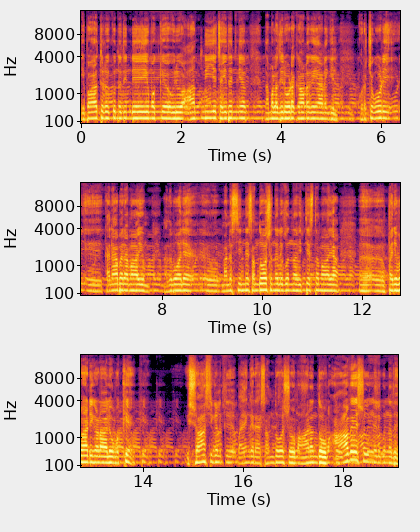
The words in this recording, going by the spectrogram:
ഇപാത്തെടുക്കുന്നതിന്റെയും ഒക്കെ ഒരു ആത്മീയ ചൈതന്യം നമ്മൾ അതിലൂടെ കാണുകയാണെങ്കിൽ കുറച്ചുകൂടി കലാപരമായും അതുപോലെ മനസ്സിന് സന്തോഷം നൽകുന്ന വ്യത്യസ്തമായ പരിപാടികളാലും ഒക്കെ വിശ്വാസികൾക്ക് ഭയങ്കര സന്തോഷവും ആനന്ദവും ആവേശവും നൽകുന്നത്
